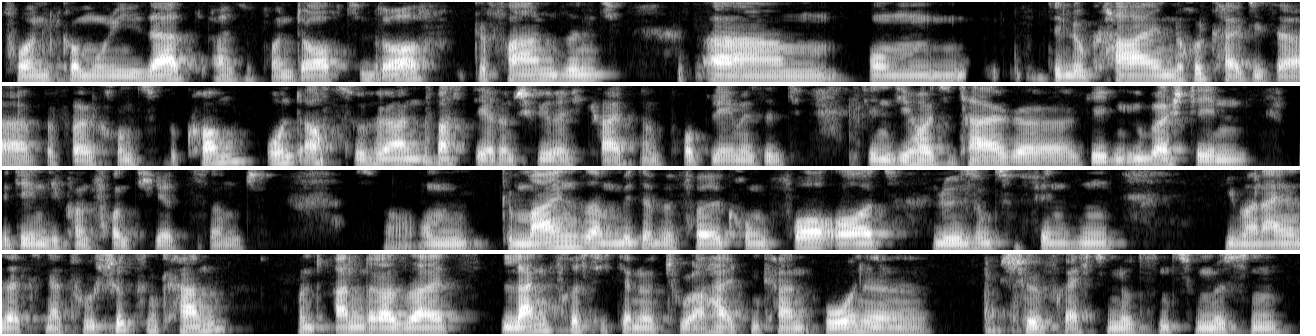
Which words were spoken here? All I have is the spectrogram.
von Kommunität, also von Dorf zu Dorf gefahren sind, ähm, um den lokalen Rückhalt dieser Bevölkerung zu bekommen und auch zu hören, was deren Schwierigkeiten und Probleme sind, denen sie heutzutage gegenüberstehen, mit denen sie konfrontiert sind. So, um gemeinsam mit der Bevölkerung vor Ort Lösungen zu finden, wie man einerseits die Natur schützen kann und andererseits langfristig der Natur erhalten kann, ohne Schürfrechte nutzen zu müssen,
